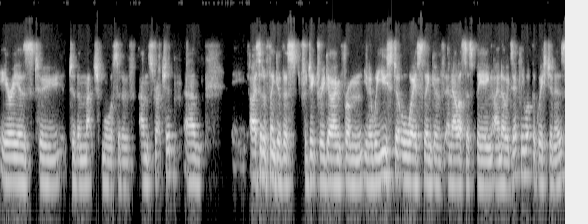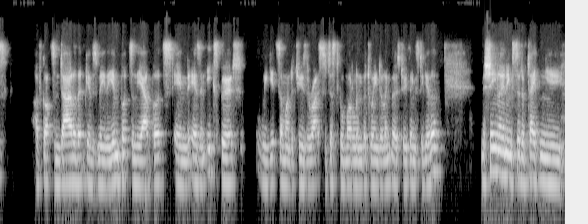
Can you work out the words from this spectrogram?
areas to to the much more sort of unstructured. Um, I sort of think of this trajectory going from, you know, we used to always think of analysis being, I know exactly what the question is. I've got some data that gives me the inputs and the outputs. And as an expert, we get someone to choose the right statistical model in between to link those two things together. Machine learning sort of taking you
